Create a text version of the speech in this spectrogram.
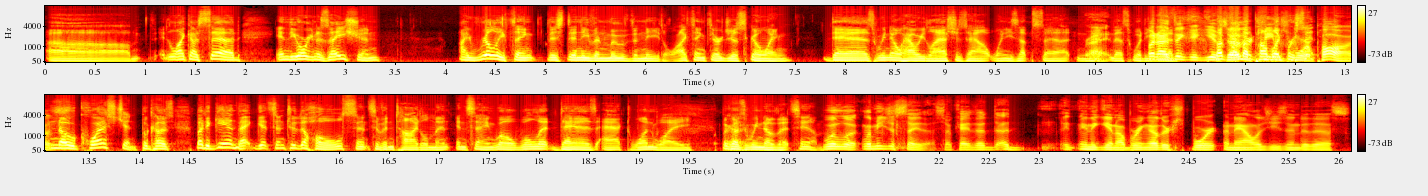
Um, like I said, in the organization, I really think this didn't even move the needle. I think they're just going, Dez, we know how he lashes out when he's upset, and that- Right. that's what he But I think it gives But other public teams more pause. No question, because but again, that gets into the whole sense of entitlement and saying, well, we'll let Dez act one way because we know that's him. Well, look, let me just say this, okay? The, the, and again, I'll bring other sport analogies into this.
